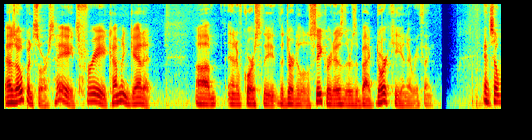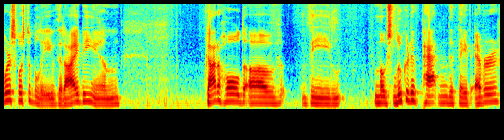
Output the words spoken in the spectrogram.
as open source. Hey, it's free, come and get it. Um, and of course, the, the dirty little secret is there's a backdoor key and everything. And so we're supposed to believe that IBM got a hold of the most lucrative patent that they've ever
